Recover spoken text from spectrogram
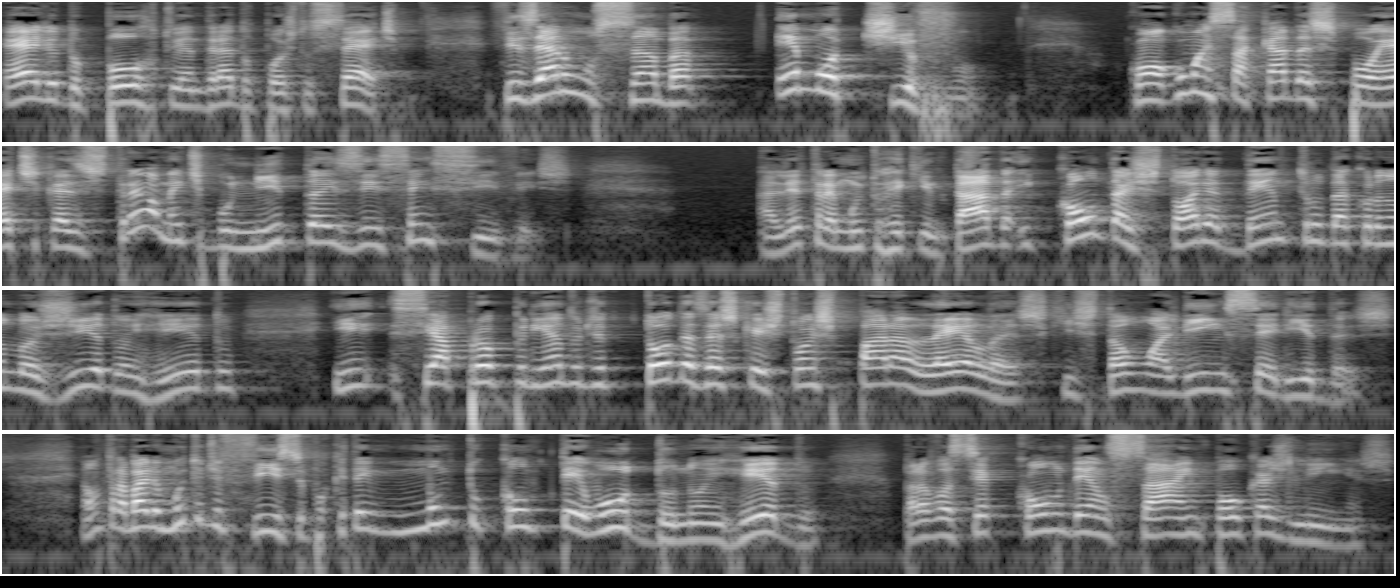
Hélio do Porto e André do Posto 7, fizeram um samba emotivo, com algumas sacadas poéticas extremamente bonitas e sensíveis. A letra é muito requintada e conta a história dentro da cronologia do enredo e se apropriando de todas as questões paralelas que estão ali inseridas. É um trabalho muito difícil porque tem muito conteúdo no enredo para você condensar em poucas linhas.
